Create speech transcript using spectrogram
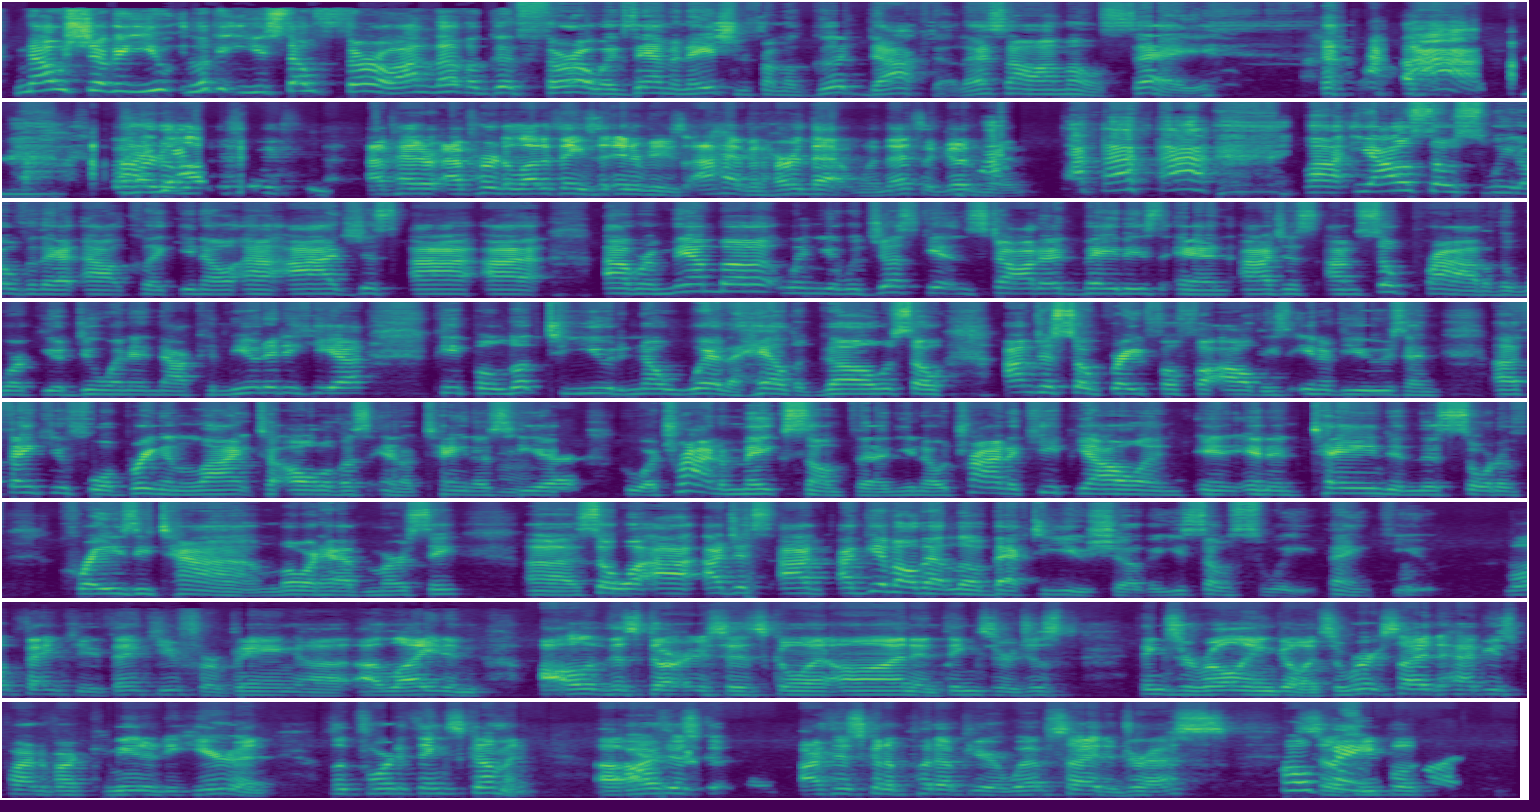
No, sugar. You look at you so thorough. I love a good thorough examination from a good doctor. That's all I'm gonna say. I've heard uh, a lot of things. I've had I've heard a lot of things in interviews. I haven't heard that one. That's a good one. uh, y'all so sweet over there Outclick. You know, I, I just I, I I remember when you were just getting started, babies, and I just I'm so proud of the work you're doing in our community here. People look to you to know where the hell to go. So I'm just so grateful for all these interviews, and uh, thank you for bringing light to all of us entertainers mm-hmm. here who are trying to make something. You know, trying to keep y'all in entertained in this sort of crazy time. Lord have mercy. Uh, so I, I just I, I give all that love back to you, Sugar. You're so sweet. Thank you. Well, thank you. Thank you for being uh, a light and all of this darkness that's going on and things are just things are rolling and going. So we're excited to have you as part of our community here and look forward to things coming. Uh, Arthur's Arthur's going to put up your website address oh, so people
